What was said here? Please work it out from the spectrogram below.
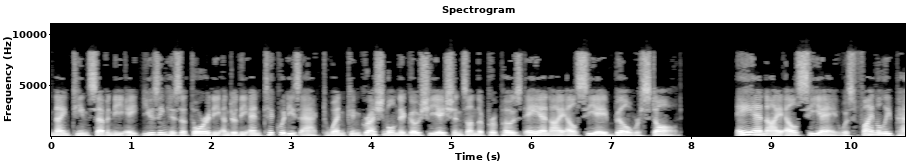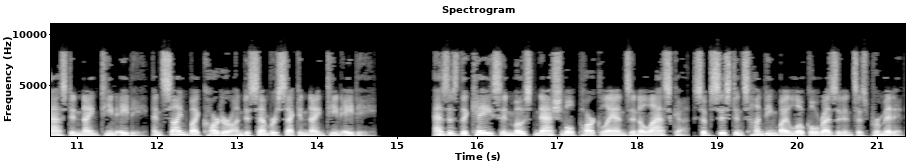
1978 using his authority under the Antiquities Act when congressional negotiations on the proposed ANILCA bill were stalled. ANILCA was finally passed in 1980, and signed by Carter on December 2, 1980. As is the case in most national park lands in Alaska, subsistence hunting by local residents is permitted.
